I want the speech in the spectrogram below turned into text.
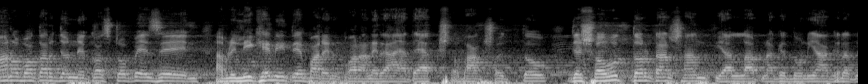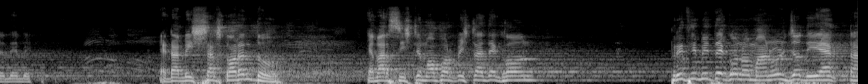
মানবতার জন্য কষ্ট পেয়েছেন, আপনি লিখে নিতে পারেন কোরআনের আয়াত একশো ভাগ সত্য যে সত্তরটার শান্তি আল্লাহ আপনাকে দুনিয়া আখেরাতে দেবে। এটা বিশ্বাস করেন তো? এবার সিস্টেম অপর পৃষ্ঠায় দেখুন। পৃথিবীতে কোনো মানুষ যদি একটা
